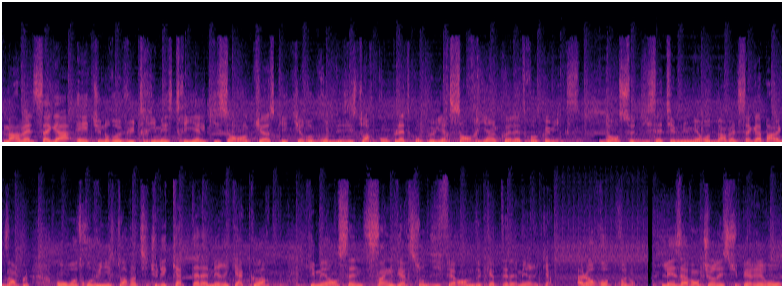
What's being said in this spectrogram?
Marvel Saga est une revue trimestrielle qui sort en kiosque et qui regroupe des histoires complètes qu'on peut lire sans rien connaître aux comics. Dans ce 17e numéro de Marvel Saga par exemple, on retrouve une histoire intitulée Captain America Corp met en scène 5 versions différentes de Captain America. Alors reprenons. Les aventures des super-héros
